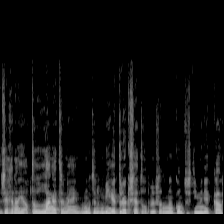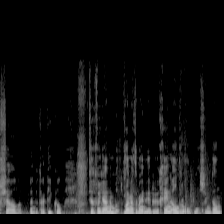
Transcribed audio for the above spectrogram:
zeggen, nou ja, op de lange termijn, we moeten meer druk zetten op Rusland. En dan komt dus die meneer Kaushal, in het artikel, zegt van ja, op lange termijn hebben we geen andere oplossing dan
